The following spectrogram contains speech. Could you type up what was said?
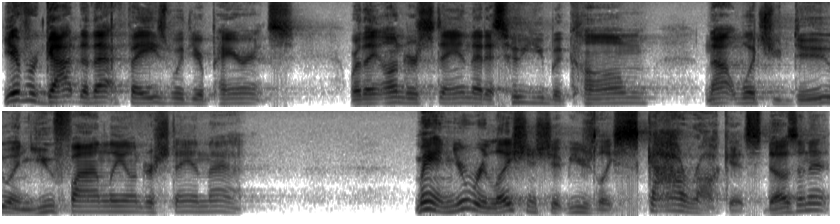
You ever got to that phase with your parents where they understand that it's who you become, not what you do, and you finally understand that? Man, your relationship usually skyrockets, doesn't it?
